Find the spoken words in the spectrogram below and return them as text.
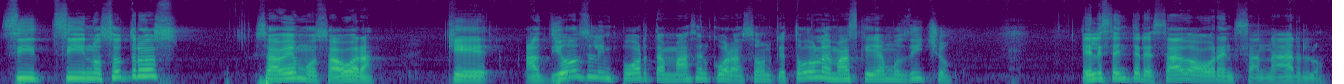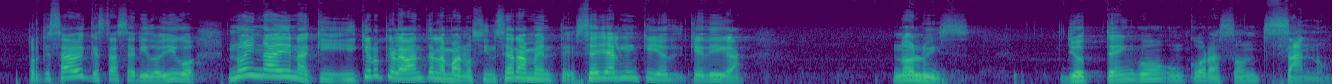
si, si nosotros sabemos ahora que a Dios le importa más el corazón que todo lo demás que ya hemos dicho, Él está interesado ahora en sanarlo, porque sabe que estás herido. Digo, no hay nadie aquí, y quiero que levanten la mano, sinceramente, si hay alguien que, que diga, no Luis, yo tengo un corazón sano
